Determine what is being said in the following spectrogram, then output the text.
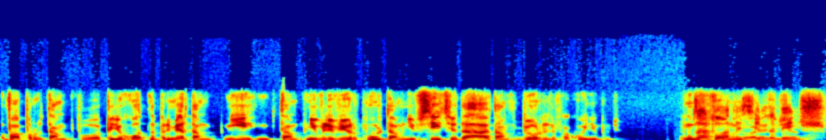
вопрос, там, переход, например, там, не, там, не в Ливерпуль, там, не в Сити, да, а там в Берли в какой-нибудь. Ну, зарплаты сильно сейчас. меньше.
